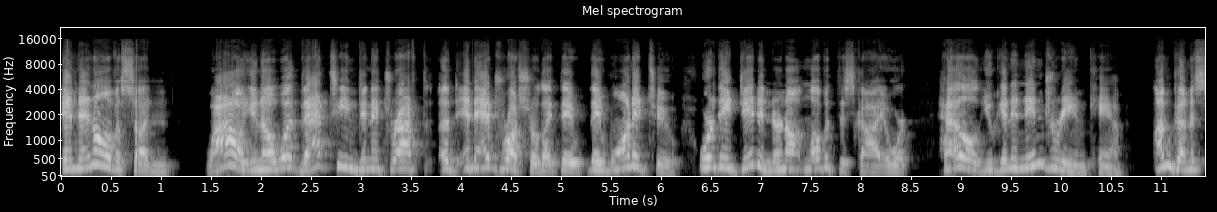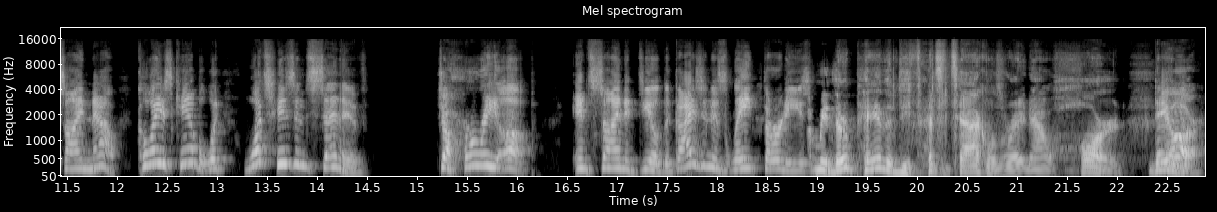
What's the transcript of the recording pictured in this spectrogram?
And then all of a sudden, wow, you know what? That team didn't draft a, an edge rusher like they they wanted to, or they did, and they're not in love with this guy, or hell, you get an injury in camp. I'm gonna sign now. Calais Campbell, like, what's his incentive to hurry up and sign a deal? The guy's in his late 30s. I mean, they're paying the defensive tackles right now hard. They and are.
